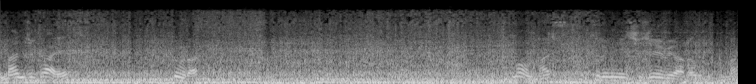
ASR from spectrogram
Yani bence gayet kıvrak. Normal scooter'ın geçeceği bir aralık bunlar.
